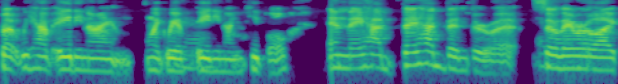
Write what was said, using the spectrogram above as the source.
but we have 89. Like we have yeah. 89 people, and they had they had been through it, so they were like,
